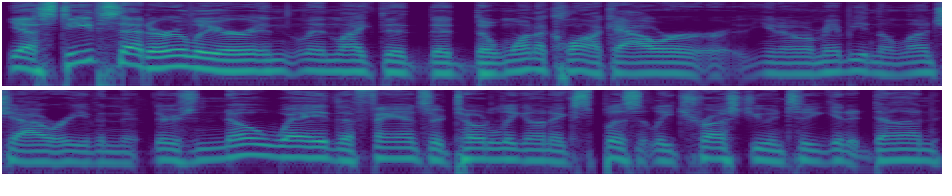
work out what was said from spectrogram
Yeah, Steve said earlier in, in like the, the, the one o'clock hour, you know, or maybe in the lunch hour, even, there's no way the fans are totally going to explicitly trust you until you get it done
